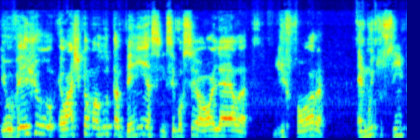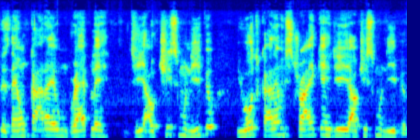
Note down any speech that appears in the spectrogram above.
Eu vejo, eu acho que é uma luta bem assim, se você olha ela de fora é muito simples, né? Um cara é um grappler de altíssimo nível e o outro cara é um striker de altíssimo nível.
